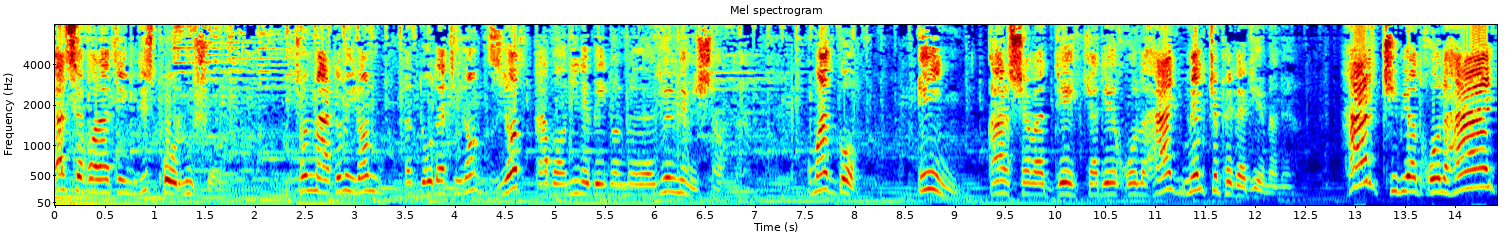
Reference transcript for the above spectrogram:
بعد سفارت انگلیس پررو شد. چون مردم ایران و دولت ایران زیاد قوانین بین المللی رو نمیشناختن. اومد گفت این عرض شود دهکده قلحک ملک پدری منه. هر کی بیاد قلحک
